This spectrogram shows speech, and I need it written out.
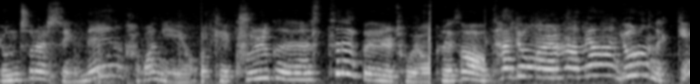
연출할 수 있는 가방이에요. 이렇게 굵은 스트랩을 줘요. 그래서 착용을 하면 이런 느낌?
